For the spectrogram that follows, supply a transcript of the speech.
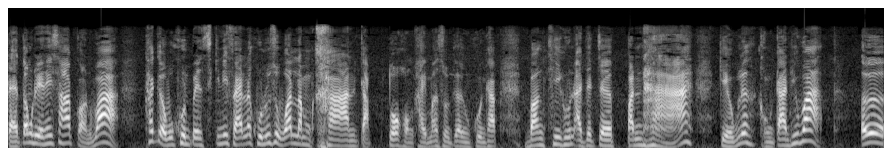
แต่ต้องเรียนให้ทราบก่อนว่า ถ้าเกิดว่าคุณเป็น skinny fat แล้วคุณรู้สึกว่าลำคาญกับตัวของไขมันส่วนเกินของคุณครับบางทีคุณอาจจะเจอปัญหาเกี่ยวกับเรื่องของการที่ว่า เออ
